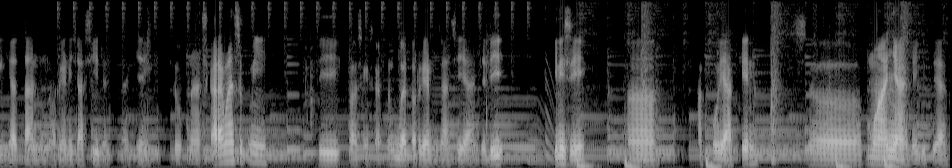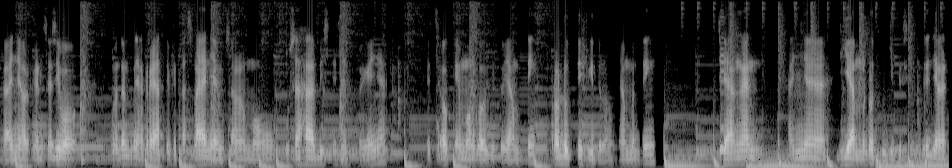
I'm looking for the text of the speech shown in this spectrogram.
kegiatan organisasi dan sebagainya gitu. Nah sekarang masuk nih di closing statement buat organisasi ya. Jadi ini sih eh, aku yakin semuanya kayak gitu ya. Gak hanya organisasi, kok teman-teman punya kreativitas lain ya. Misalnya mau usaha bisnis dan sebagainya, it's okay monggo gitu. Yang penting produktif gitu loh. Yang penting jangan hanya diam menurutku gitu sih. Maksudnya jangan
